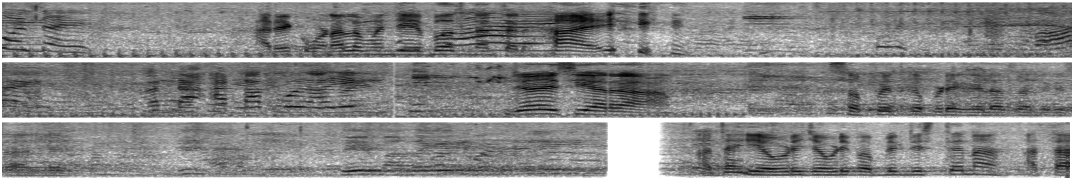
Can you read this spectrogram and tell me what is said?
बोलताय अरे कोणाला म्हणजे हे बघ नंतर हाय. जय सियाराम. सफेद कपडे घ्यायला चालले की चालले. आता ही एवढी जेवढी पब्लिक दिसते ना आता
